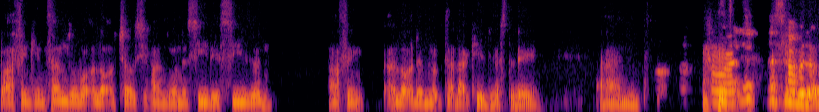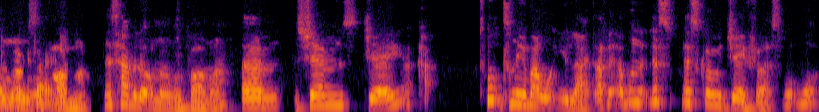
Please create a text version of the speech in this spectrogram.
but I think in terms of what a lot of Chelsea fans want to see this season, I think a lot of them looked at that kid yesterday, and All right, let- let's have a little they got them moment with. Palmer. Let's have a little moment with Palmer. Um, Shems, Jay, talk to me about what you liked. I think I want let's let's go with Jay first. What what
